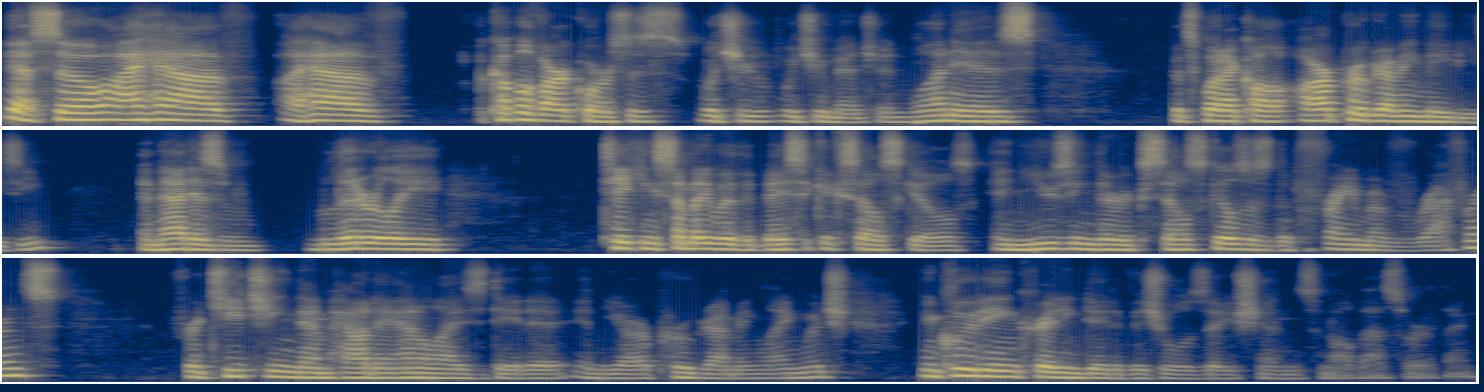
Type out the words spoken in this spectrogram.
Yeah, so I have I have a couple of R courses which you which you mentioned. One is it's what I call R programming made easy, and that is literally taking somebody with the basic Excel skills and using their Excel skills as the frame of reference for teaching them how to analyze data in the R programming language, including creating data visualizations and all that sort of thing.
